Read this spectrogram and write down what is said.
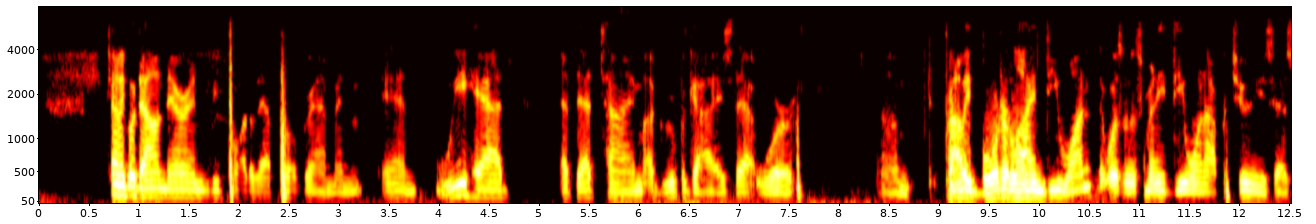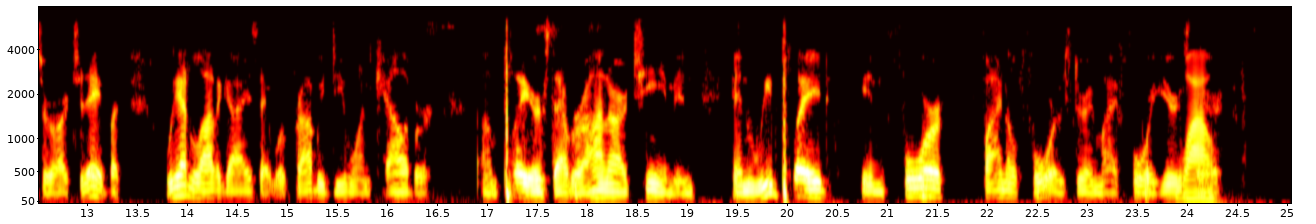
kind of go down there and be part of that program. And and we had at that time a group of guys that were um, probably borderline D1. There wasn't as many D1 opportunities as there are today, but we had a lot of guys that were probably D1 caliber um, players that were on our team, and and we played in four Final Fours during my four years wow. there,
